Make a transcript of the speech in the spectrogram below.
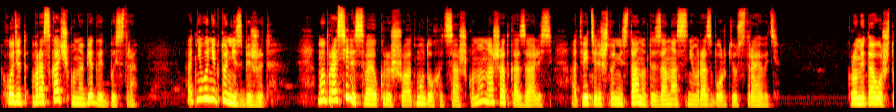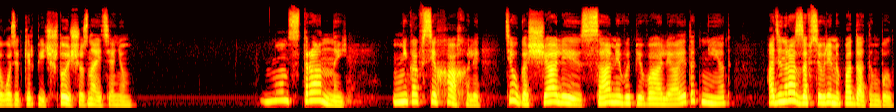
Ходит в раскачку, но бегает быстро. От него никто не сбежит. Мы просили свою крышу отмудохать Сашку, но наши отказались. Ответили, что не станут из-за нас с ним разборки устраивать. Кроме того, что возит кирпич, что еще знаете о нем? Ну, он странный. Не как все хахали. Те угощали, сами выпивали, а этот нет. Один раз за все время податым был.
